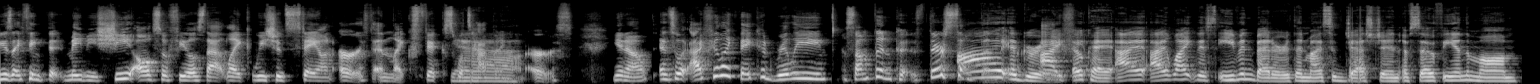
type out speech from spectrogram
because I think that maybe she also feels that like we should stay on Earth and like fix what's happening on Earth, you know? And so I feel like they could really, something could, there's something. I there, agree. I okay, I I like this even better than my suggestion of Sophie and the mom.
